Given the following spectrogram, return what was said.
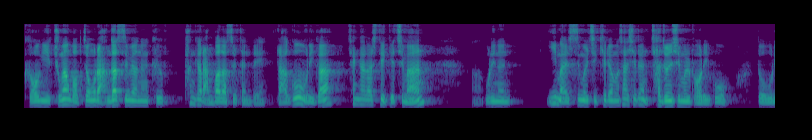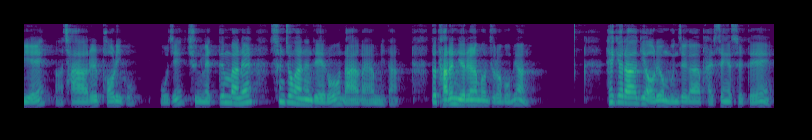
거기 중앙법정으로 안 갔으면 그 판결 안 받았을 텐데, 라고 우리가 생각할 수도 있겠지만, 어, 우리는 이 말씀을 지키려면 사실은 자존심을 버리고 또 우리의 어, 자아를 버리고 오직 주님의 뜻만을 순종하는 대로 나아가야 합니다. 또 다른 예를 한번 들어보면 해결하기 어려운 문제가 발생했을 때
